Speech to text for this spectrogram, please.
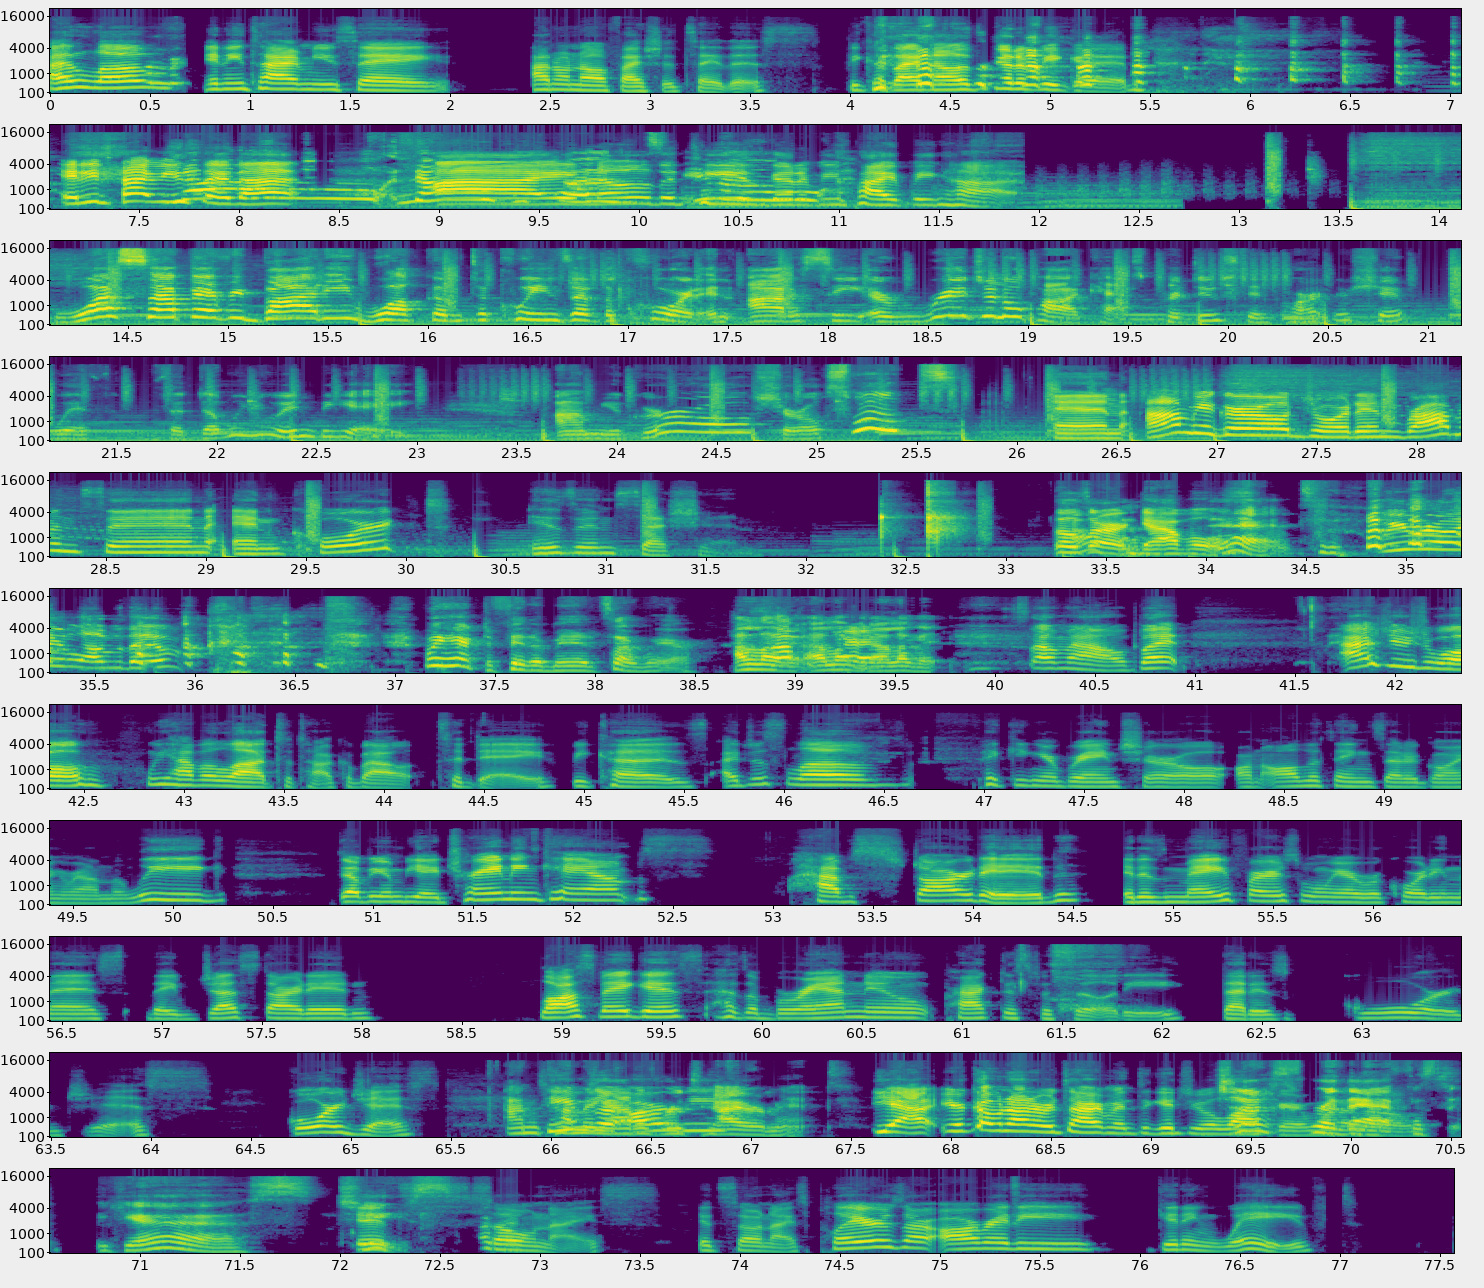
I love anytime you say, I don't know if I should say this because I know it's going to be good. anytime you no, say that, no, I know the tea you is going to be piping hot. What's up, everybody? Welcome to Queens of the Court, an Audacy original podcast produced in partnership with the WNBA. I'm your girl, Sheryl Swoopes. And I'm your girl, Jordan Robinson, and court is in session. Those are our about gavels. We really love them we have to fit them in somewhere. I love it. I love it. I love it. somehow. But as usual, we have a lot to talk about today because I just love picking your brain, Sheryl, on all the things that are going around the league. WNBA training camps have started. It is May 1st when we are recording this. They've just started. Las Vegas has a brand new practice facility that is gorgeous. Gorgeous. I'm Teams coming out already- of retirement. Yeah, you're coming out of retirement to get you a locker. for that. Yes. Jeez. It's so nice. It's so nice. Players are already getting waived.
